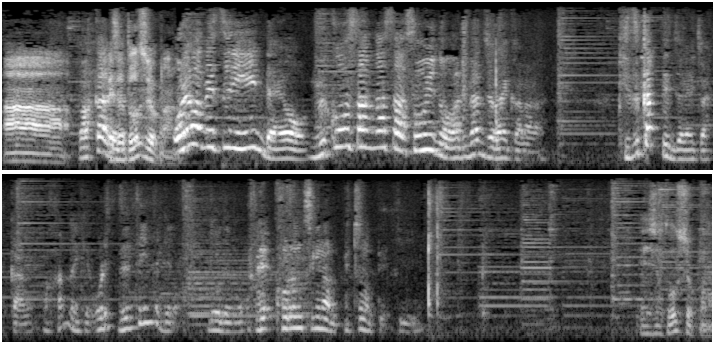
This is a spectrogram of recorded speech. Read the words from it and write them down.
ああわかる？じゃあどうしようかな。俺は別にいいんだよ。向こうさんがさそういうのあれなんじゃないかな気遣ってんじゃない若干。わかんないけど俺全然いいんだけど。どうでも。えこれの次なのえちょっと待っていい？えじゃあどうしようかな。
